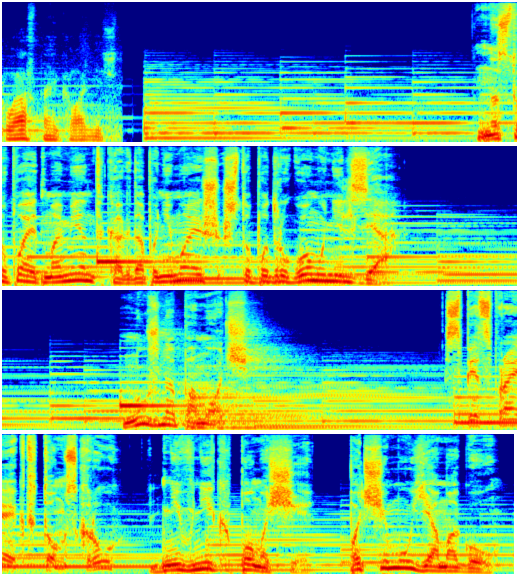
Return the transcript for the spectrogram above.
классно, экологично. Наступает момент, когда понимаешь, что по-другому нельзя. Нужно помочь. Спецпроект Томскру «Дневник помощи. Почему я могу?»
